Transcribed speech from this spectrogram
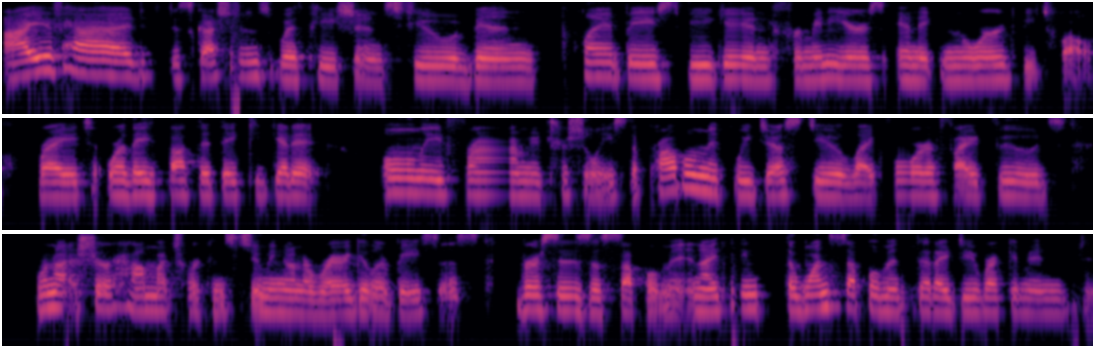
I have had discussions with patients who have been plant based vegan for many years and ignored B12, right? Or they thought that they could get it only from nutritionally. The problem if we just do like fortified foods, we're not sure how much we're consuming on a regular basis versus a supplement. And I think the one supplement that I do recommend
